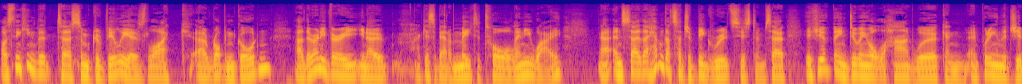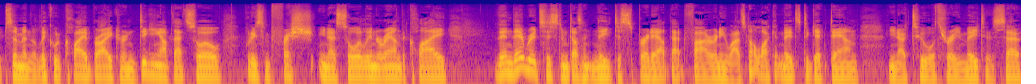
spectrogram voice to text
I was thinking that uh, some grevilleas like uh, Robyn Gordon, uh, they're only very, you know, I guess about a metre tall anyway. Uh, and so they haven't got such a big root system. So if you've been doing all the hard work and, and putting in the gypsum and the liquid clay breaker and digging up that soil, putting some fresh, you know, soil in around the clay, then their root system doesn't need to spread out that far anyway. It's not like it needs to get down, you know, two or three metres. So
